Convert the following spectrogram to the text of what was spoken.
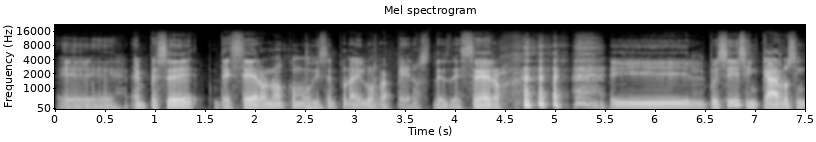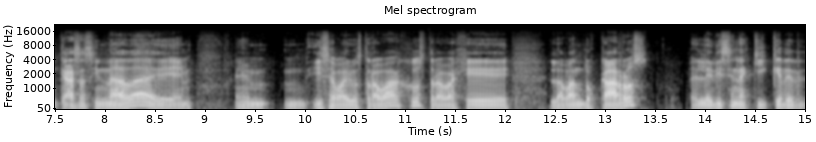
eh, empecé de cero, ¿no? Como dicen por ahí los raperos, desde cero. y pues sí, sin carro, sin casa, sin nada. Eh, em, hice varios trabajos, trabajé lavando carros. Le dicen aquí que de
